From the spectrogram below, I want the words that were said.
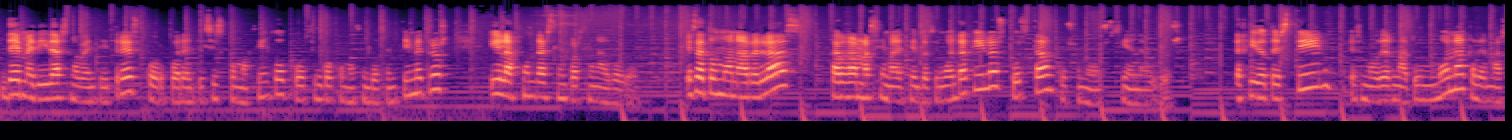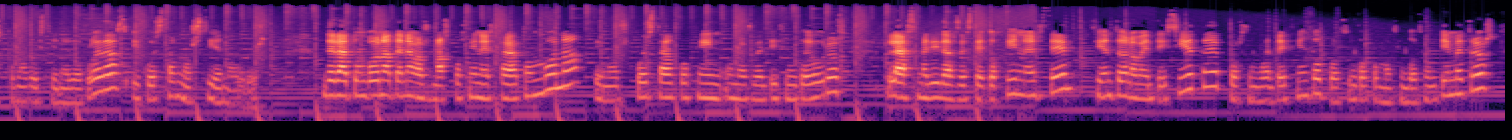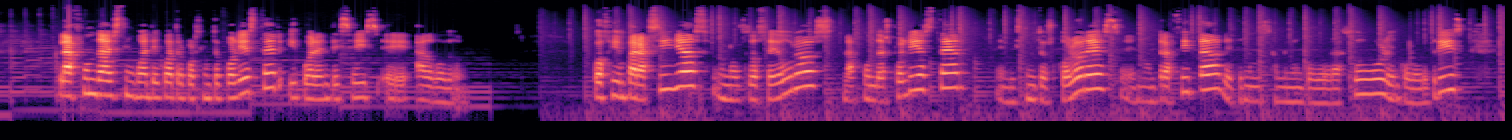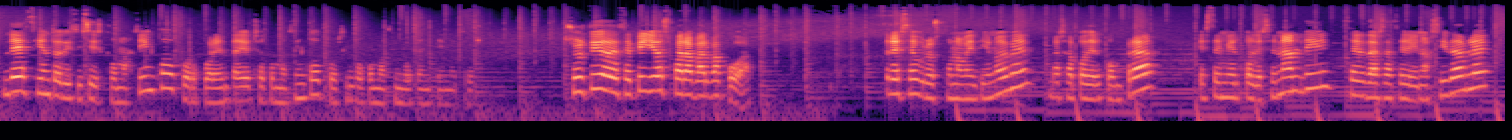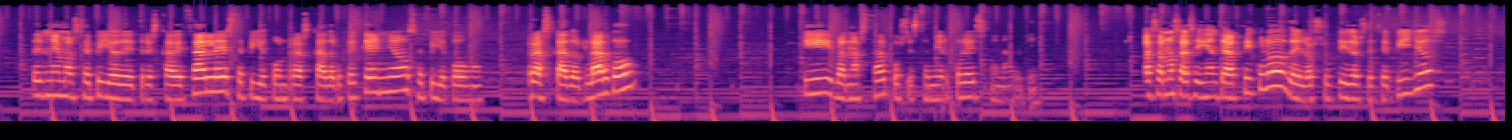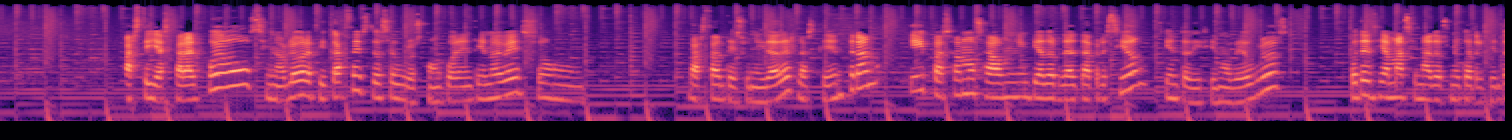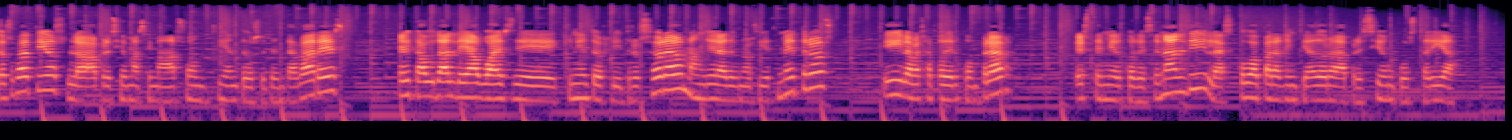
de medidas 93 por 46,5 por 5,5 centímetros y la funda es 100% algodón. Esta tumbona relax, carga máxima de 150 kilos, cuesta pues, unos 100 euros. Tejido textil, es moderna tumbona que además como veis tiene dos ruedas y cuesta unos 100 euros. De la tumbona tenemos más cojines para tumbona, que nos cuesta el cojín unos 25 euros. Las medidas de este cojín es de 197 por 55 por 5,5 centímetros. La funda es 54% poliéster y 46 eh, algodón. Cojín para sillas, unos 12 euros. La funda es poliéster en distintos colores. En antracita le tenemos también en color azul, en color gris, de 116,5 por 48,5 por 5,5 centímetros. Surtido de cepillos para barbacoa. 3,99 euros vas a poder comprar este miércoles en Aldi, cerdas de acero inoxidable. Tenemos cepillo de tres cabezales, cepillo con rascador pequeño, cepillo con rascador largo y van a estar pues este miércoles en Aldi. Pasamos al siguiente artículo de los surtidos de cepillos. Pastillas para el fuego, sin olor, eficaces, 2,49 euros. Son bastantes unidades las que entran. Y pasamos a un limpiador de alta presión, 119 euros. Potencia máxima 2400 vatios, la presión máxima son 170 bares. El caudal de agua es de 500 litros hora, manguera de unos 10 metros y la vas a poder comprar este miércoles en Aldi. La escoba para limpiadora a presión costaría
